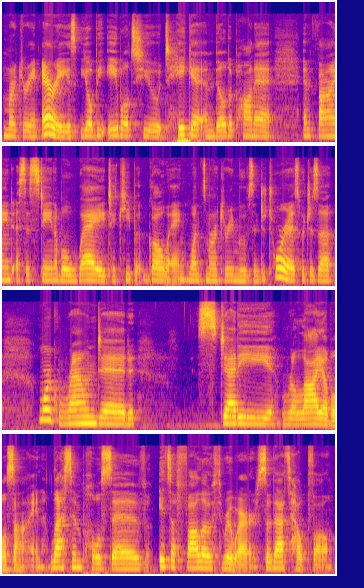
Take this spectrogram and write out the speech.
Mercury and Aries, you'll be able to take it and build upon it and find a sustainable way to keep it going once Mercury moves into Taurus, which is a more grounded, steady, reliable sign, less impulsive. It's a follow througher, so that's helpful.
